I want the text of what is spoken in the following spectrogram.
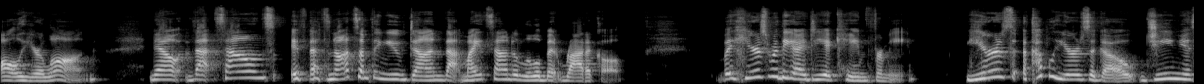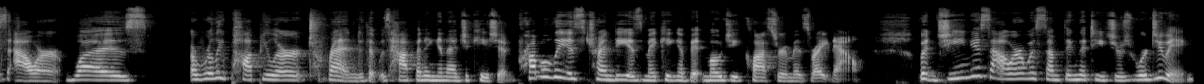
all year long. Now that sounds, if that's not something you've done, that might sound a little bit radical. But here's where the idea came for me. Years, a couple years ago, Genius Hour was a really popular trend that was happening in education, probably as trendy as making a Bitmoji classroom is right now. But Genius Hour was something that teachers were doing.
